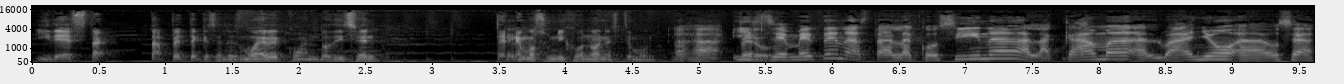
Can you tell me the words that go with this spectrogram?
y de esta tapete que se les mueve cuando dicen tenemos un hijo o no en este mundo. ¿no? Ajá, y Pero- se meten hasta la cocina, a la cama, al baño, a- o sea,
